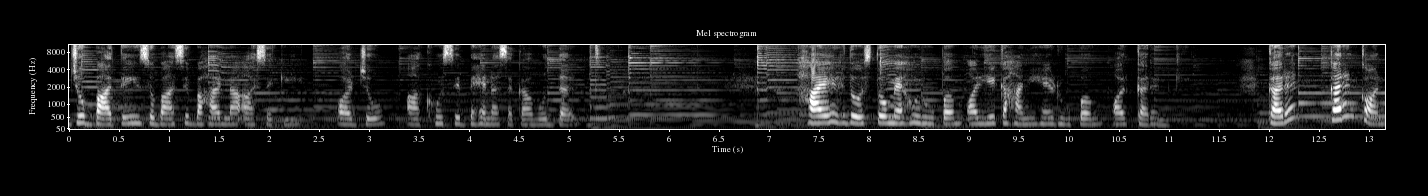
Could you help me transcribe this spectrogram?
जो बातें ज़ुबान से बाहर ना आ सकी और जो आँखों से बह ना सका वो दर्द हाय दोस्तों मैं हूँ रूपम और ये कहानी है रूपम और करण की करण करण कौन?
